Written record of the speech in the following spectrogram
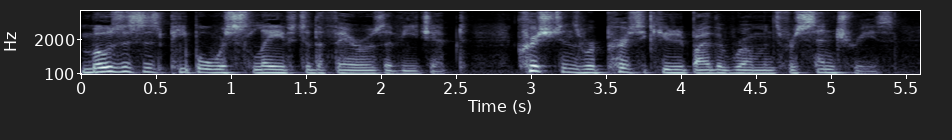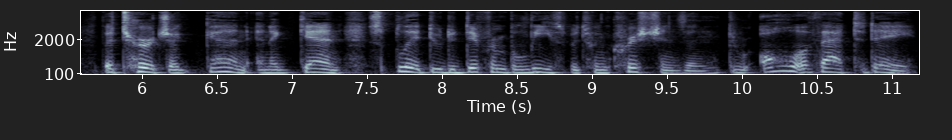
Moses' people were slaves to the pharaohs of Egypt, Christians were persecuted by the Romans for centuries. The church again and again split due to different beliefs between Christians, and through all of that today,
